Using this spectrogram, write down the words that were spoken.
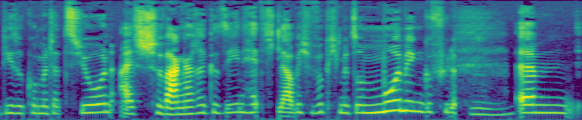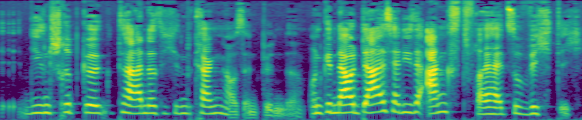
diese Dokumentation als Schwangere gesehen, hätte ich, glaube ich, wirklich mit so einem mulmigen Gefühl mhm. ähm, diesen Schritt getan, dass ich im Krankenhaus entbinde. Und genau da ist ja diese Angstfreiheit so wichtig.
